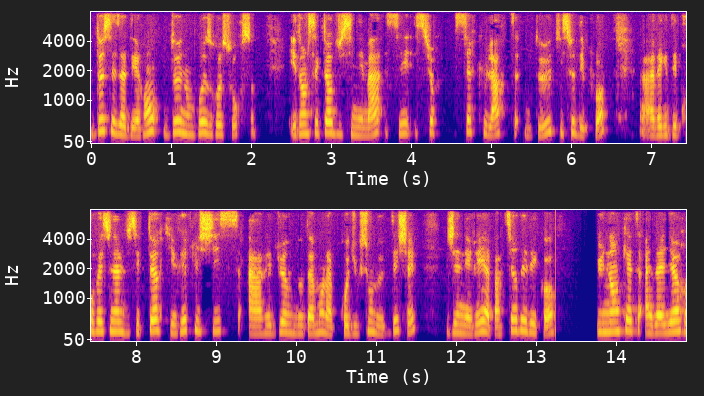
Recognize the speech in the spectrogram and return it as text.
de ses adhérents de nombreuses ressources. Et dans le secteur du cinéma, c'est sur Circulart 2 qui se déploie euh, avec des professionnels du secteur qui réfléchissent à réduire notamment la production de déchets générés à partir des décors. Une enquête a d'ailleurs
